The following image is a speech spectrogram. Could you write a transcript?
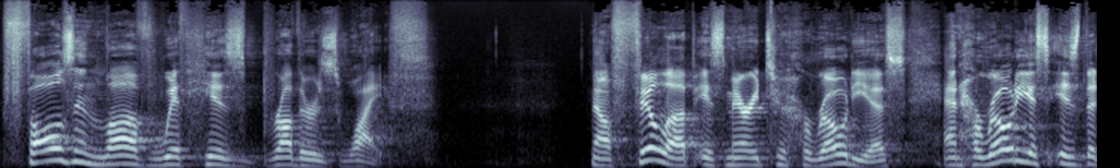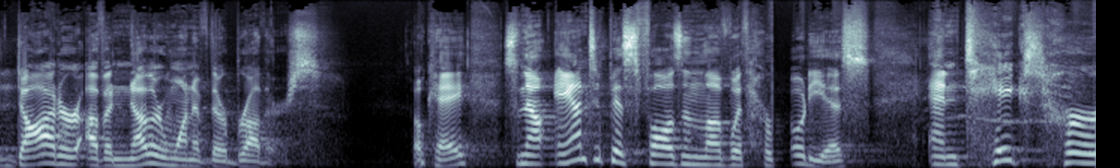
falls in love with his brother's wife. Now, Philip is married to Herodias, and Herodias is the daughter of another one of their brothers. Okay? So now Antipas falls in love with Herodias and takes her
